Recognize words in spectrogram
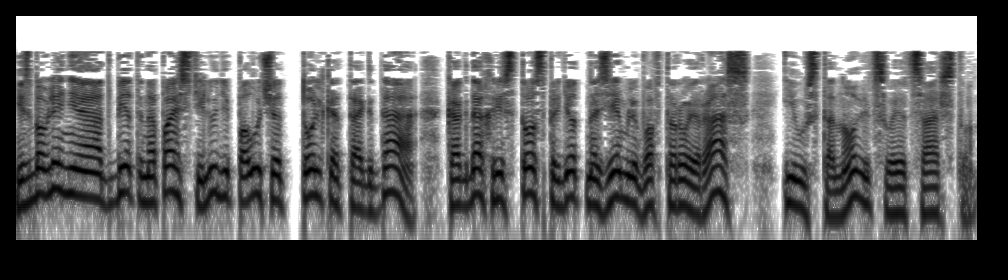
Избавление от бед и напасти люди получат только тогда, когда Христос придет на землю во второй раз и установит свое царство.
